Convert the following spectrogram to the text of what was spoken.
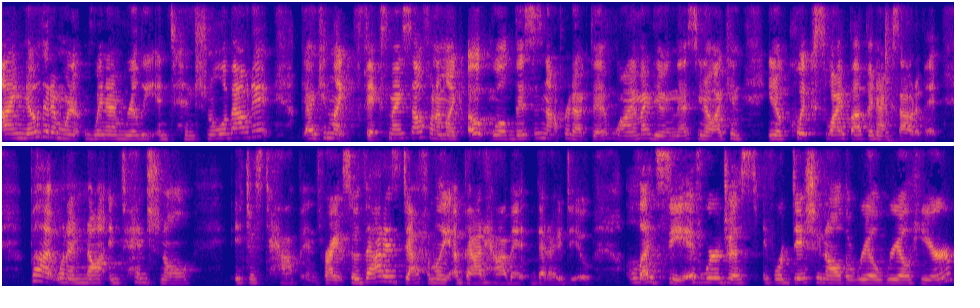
I know that I'm when I'm really intentional about it, I can like fix myself when I'm like, "Oh, well, this is not productive. Why am I doing this?" You know, I can, you know, quick swipe up and X out of it. But when I'm not intentional, it just happens, right? So that is definitely a bad habit that I do. Let's see if we're just if we're dishing all the real real here,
